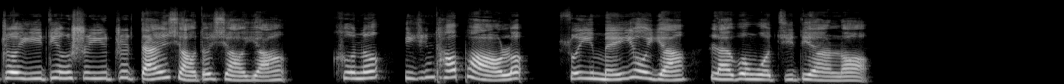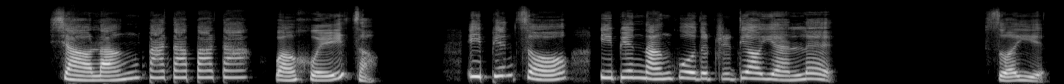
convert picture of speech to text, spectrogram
这一定是一只胆小的小羊，可能已经逃跑了。”所以没有羊来问我几点了。小狼吧嗒吧嗒往回走，一边走一边难过的直掉眼泪。所以，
